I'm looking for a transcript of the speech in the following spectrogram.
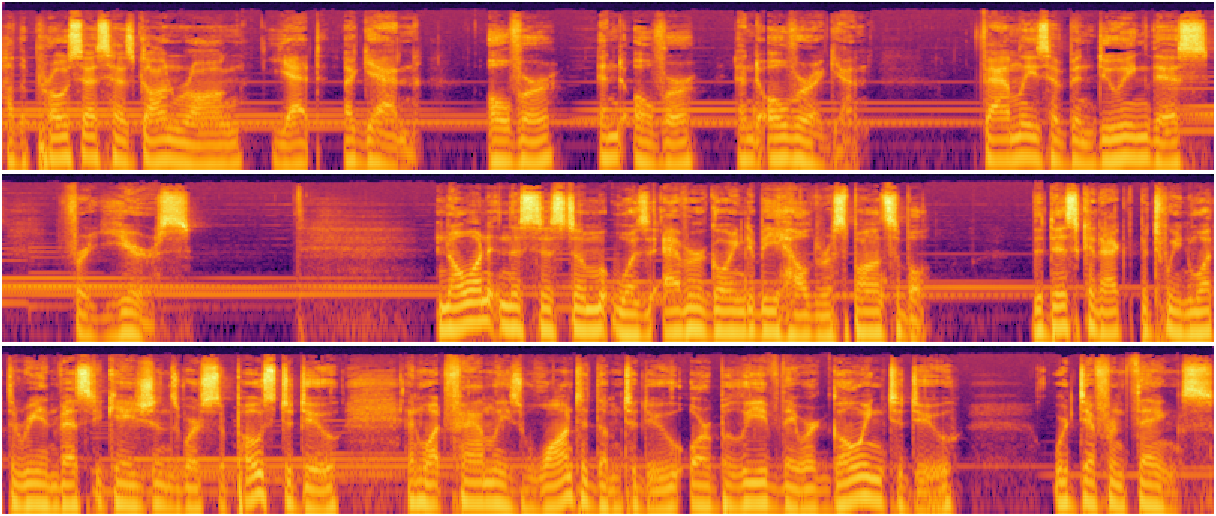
how the process has gone wrong yet again, over and over and over again. Families have been doing this for years. No one in the system was ever going to be held responsible. The disconnect between what the reinvestigations were supposed to do and what families wanted them to do or believed they were going to do were different things.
